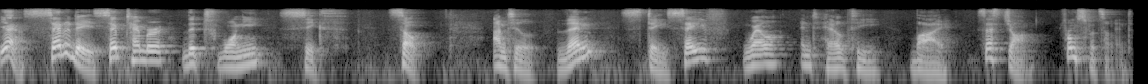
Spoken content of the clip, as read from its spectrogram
yeah, Saturday, September the 26th. So, until then, stay safe, well and healthy. Bye, says John from Switzerland.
